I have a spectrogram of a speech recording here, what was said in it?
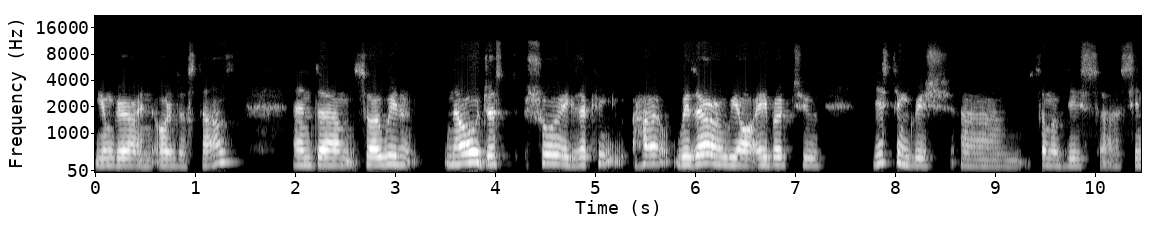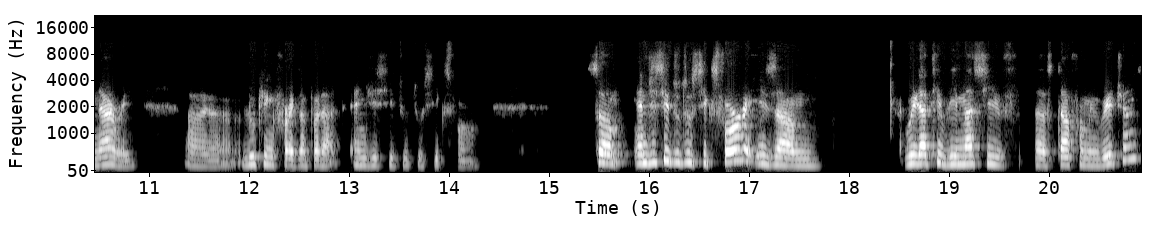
younger and older stars. And um, so I will now just show exactly how whether we are able to distinguish um, some of these uh, uh, looking, for example, at NGC 2264. So NGC 2264 is um, relatively massive uh, star forming regions.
